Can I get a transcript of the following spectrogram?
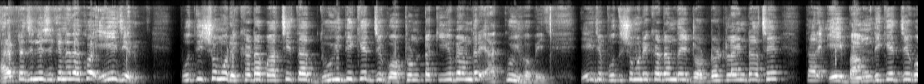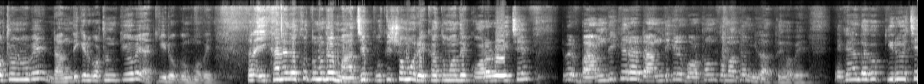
আরেকটা জিনিস এখানে দেখো, এই যে প্রতিসম রেখাটা পাচ্ছি, তার দুই দিকের যে গঠনটা কী হবে, আমাদের একই হবে। এই যে প্রতিসম রেখাটা আমাদের ডট ডট লাইনটা আছে, তার এই বাম দিকের যে গঠন হবে, ডান দিকের গঠন কী হবে, একই রকম হবে। তাহলে এখানে দেখো তোমাদের মাঝে প্রতিসম রেখা তোমাদের করা রয়েছে, এবার বাম দিকের আর ডান দিকের গঠন তোমাকে মিলাতে হবে। এখানে দেখো কি রয়েছে,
